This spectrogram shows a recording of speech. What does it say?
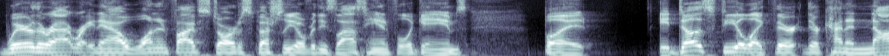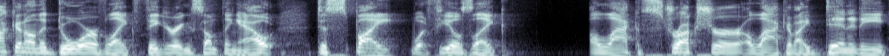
where they're at right now, one and five start, especially over these last handful of games. But it does feel like they're they're kind of knocking on the door of like figuring something out despite what feels like a lack of structure, a lack of identity,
